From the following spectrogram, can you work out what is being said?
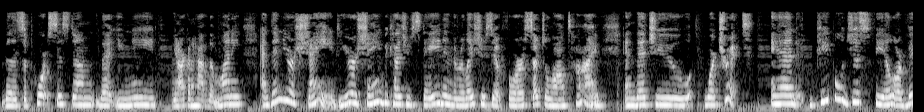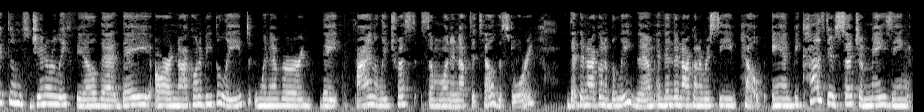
the support system that you need, you're not going to have the money. And then you're ashamed. You're ashamed because you stayed in the relationship for such a long time and that you were tricked. And people just feel, or victims generally feel, that they are not going to be believed whenever they finally trust someone enough to tell the story that they're not going to believe them and then they're not going to receive help. And because there's such amazing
